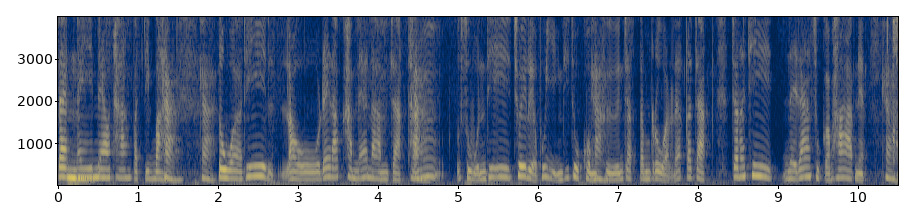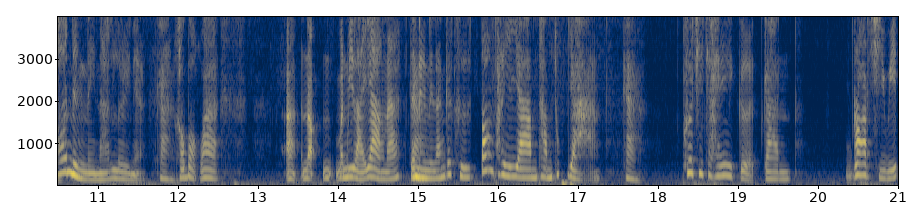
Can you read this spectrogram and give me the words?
แต่ในอืมแนวทางปฏิบัติค่ะค่ะตัวที่เราได้รับคำแนะนำจากทั้งค่ศูนย์ที่ช่วยเหลือผู้หญิงที่ถูกข่มค่ะขืนจากตำรวจ แล้วก็จากเจ้าหน้าที่ในด้านสุขภาพเนี่ยค่ะข้อหนึ่งในนั้นเลยเนี่ยค่ะเขาบอกว่าอะเนาะมันมีหลายอย่างนะ แต่ค่ะหนึ่งในนั้นก็คือต้องพยายามทำทุกอย่างค่ะเพื่อที่จะให้เกิดการรอดชีวิต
